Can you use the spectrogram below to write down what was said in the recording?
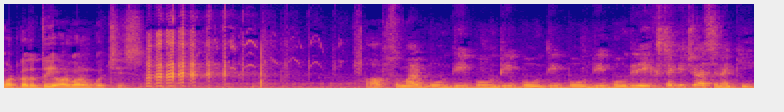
মটকা তো তুই আমার গরম করছিস। সব সময় বৌদি বৌদি বৌদি বৌদি বৌদির এক্সট্রা কিছু আছে নাকি?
